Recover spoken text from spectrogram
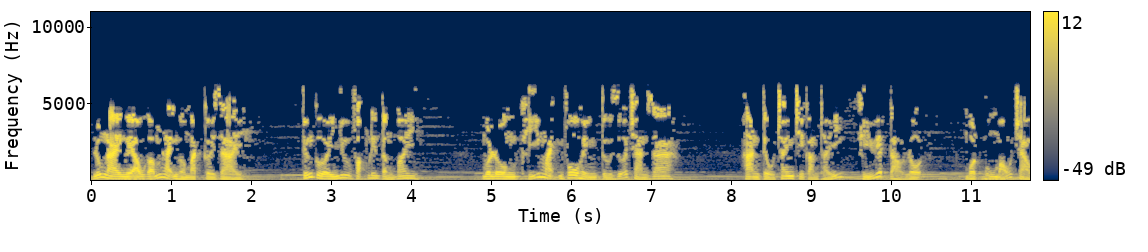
Lúc này người áo gấm lại ngửa mặt cười dài, tiếng cười như vọng lên tầng mây. Một luồng khí mạnh vô hình từ giữa tràn ra. Hàn Tiểu Tranh chỉ cảm thấy khí huyết đảo lộn, một búng máu trào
